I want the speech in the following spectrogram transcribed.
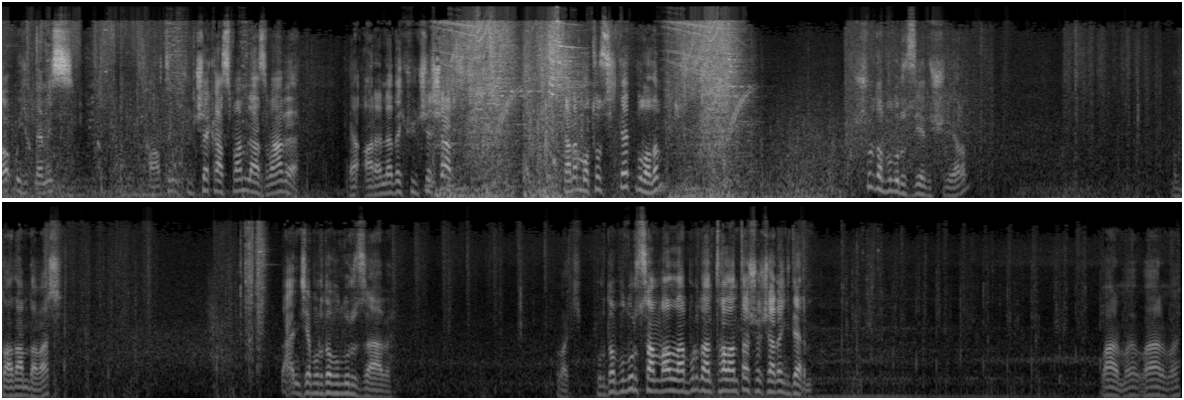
Yok mu gitmemiz? Altın külçe kasmam lazım abi. Ya arenada külçe şart. Bir tane motosiklet bulalım. Şurada buluruz diye düşünüyorum. Burada adam da var. Bence burada buluruz abi. Bakayım. Burada bulursam vallahi buradan Talantaş Ocağı'na giderim. Var mı? Var mı?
